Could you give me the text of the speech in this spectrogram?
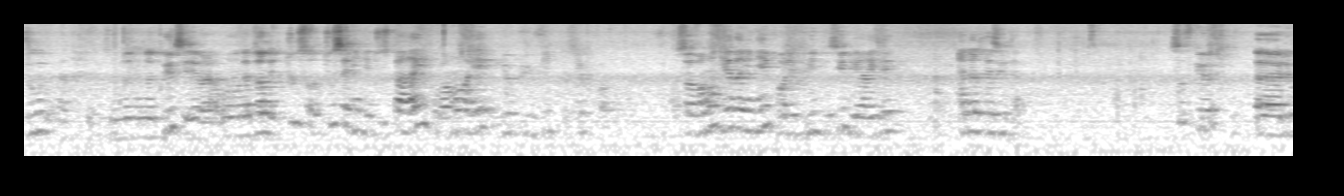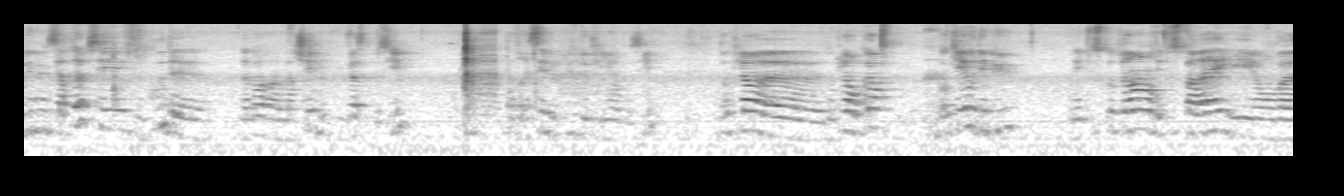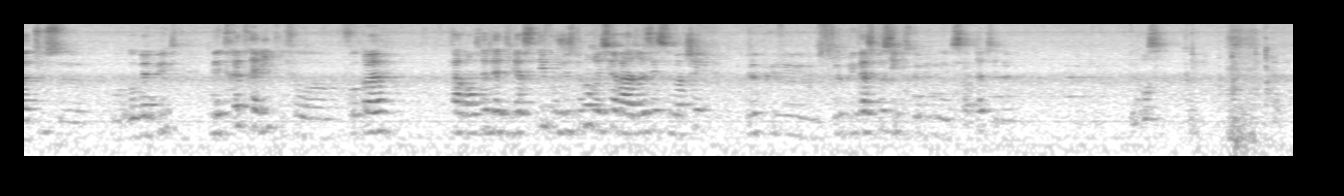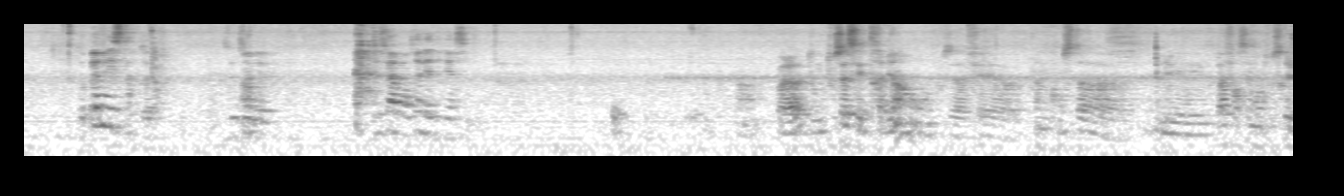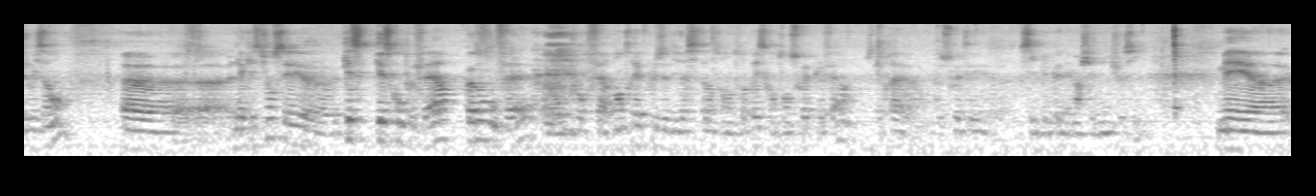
tout. Notre but, c'est voilà, on a besoin d'être tous, tous alignés, tous pareils pour vraiment aller le plus vite possible. On soit vraiment bien alignés pour aller le plus vite possible et arriver à notre résultat. Sauf que euh, le but d'une startup, c'est du coup d'avoir un marché le plus vaste possible, d'adresser le plus de clients possible. Donc là, euh, donc là encore, ok, au début, on est tous copains, on est tous pareils et on va tous euh, au, même but. Mais très très vite, il faut, faut, quand même faire rentrer de la diversité pour justement réussir à adresser ce marché le plus, le plus vaste possible. Parce que le but d'une startup, c'est de, de grossir. Donc même les startups, de de faire rentrer la diversité. Voilà, donc tout ça c'est très bien, on vous a fait euh, plein de constats, mais pas forcément tous réjouissants. Euh, la question c'est euh, qu'est-ce qu'on peut faire, comment on fait pour faire rentrer plus de diversité dans son entreprise quand on souhaite le faire, parce qu'après on peut souhaiter cibler que des marchés de niche aussi. Mais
